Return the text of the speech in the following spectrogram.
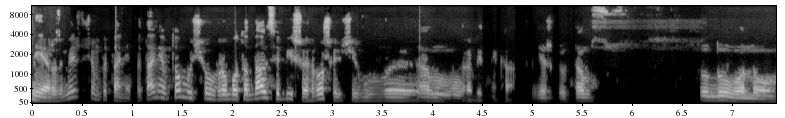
Ні, розумієш, в чому питання? Питання в тому, що в роботодавця більше грошей, ніж в е, Там робітника. я ж кажу, там суду воно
